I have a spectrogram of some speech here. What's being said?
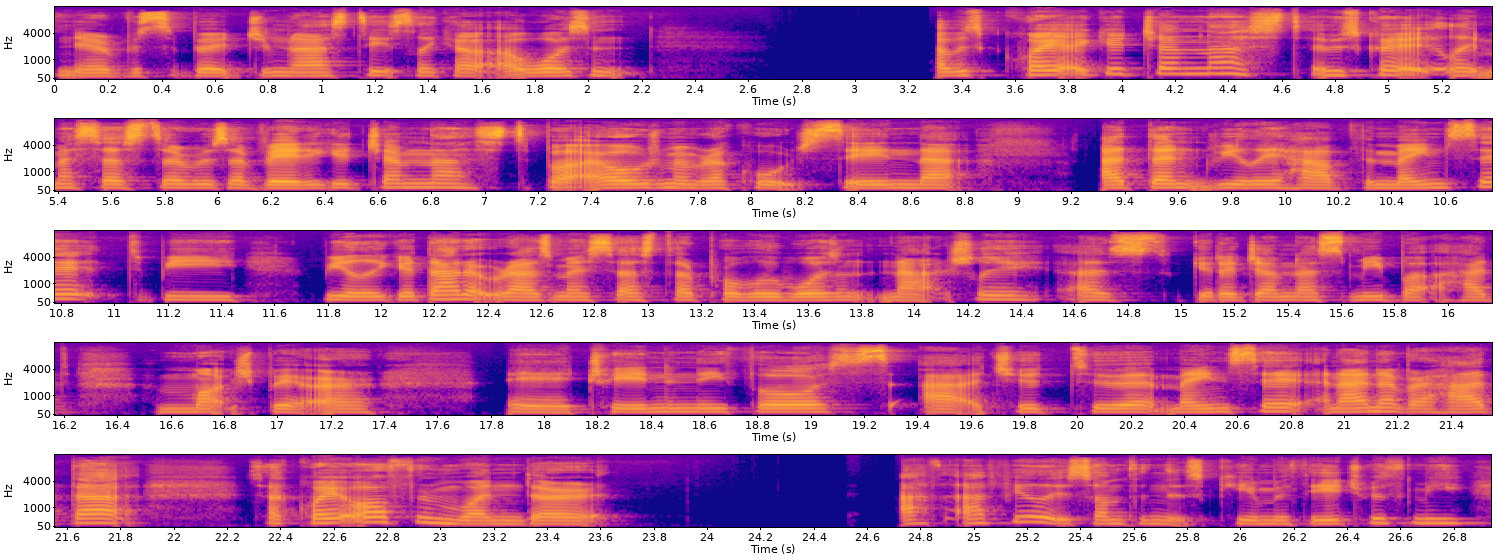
nervous about gymnastics. Like I, I wasn't. I was quite a good gymnast. It was quite like my sister was a very good gymnast, but I always remember a coach saying that I didn't really have the mindset to be really good at it, whereas my sister probably wasn't naturally as good a gymnast as me, but had a much better uh, training ethos, attitude to it, mindset, and I never had that. So I quite often wonder. I, I feel it's something that's came with age with me.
